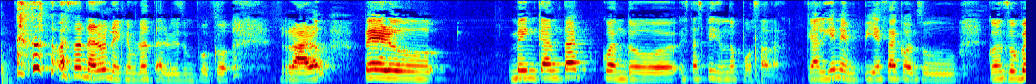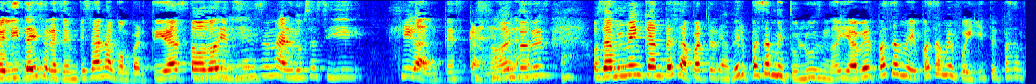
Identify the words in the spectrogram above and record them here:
va a sonar un ejemplo tal vez un poco raro, pero me encanta cuando estás pidiendo posada. Que alguien empieza con su, con su velita y se les empiezan a compartir a todo y entonces es una luz así gigantesca, ¿no? Entonces, o sea, a mí me encanta esa parte de, a ver, pásame tu luz, ¿no? Y a ver, pásame, pásame fueguito y pásame...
